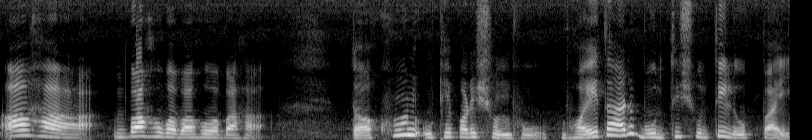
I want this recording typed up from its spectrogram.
আহা, বাহ বাবা হুয়া বাহা। তখন উঠে পড়ে শম্ভু। ভয়ে তার বুদ্ধি শুদ্ধি লোপ পায়।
